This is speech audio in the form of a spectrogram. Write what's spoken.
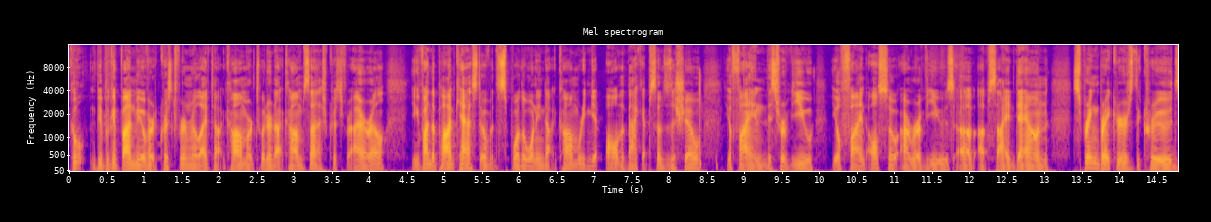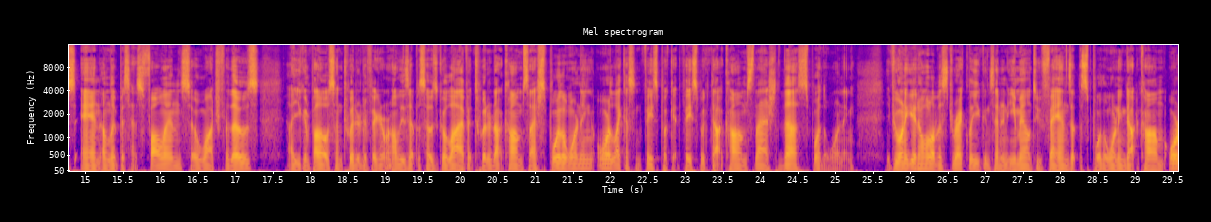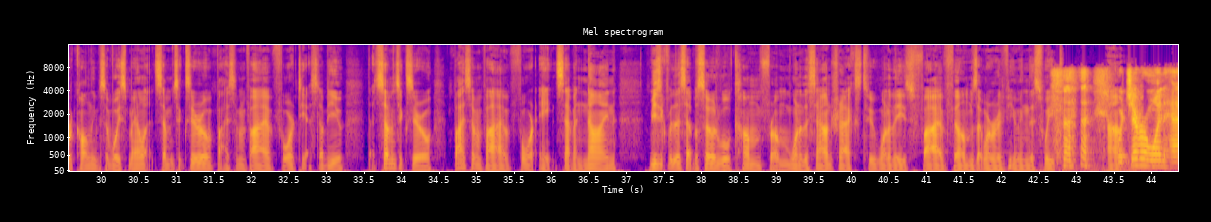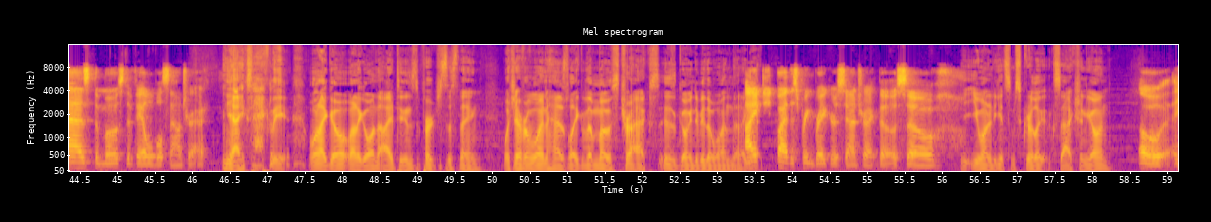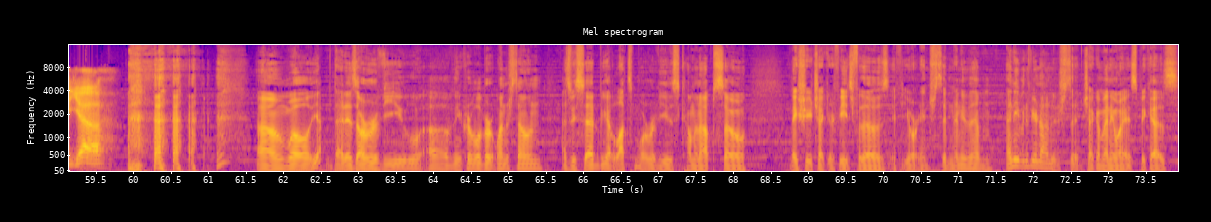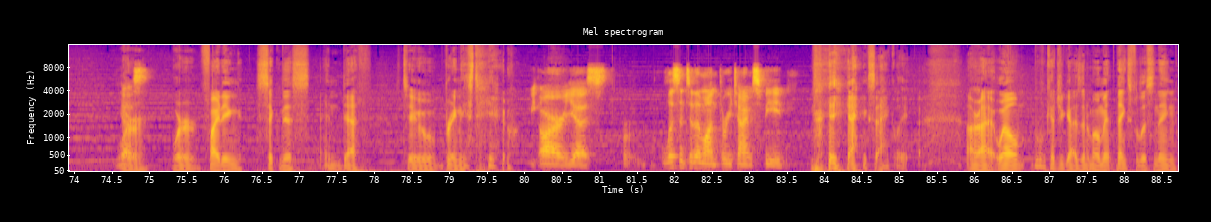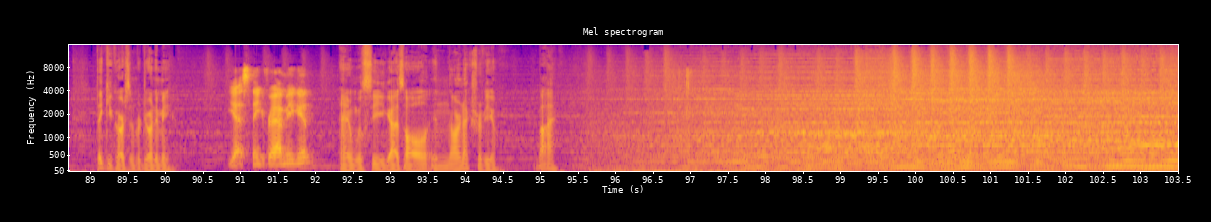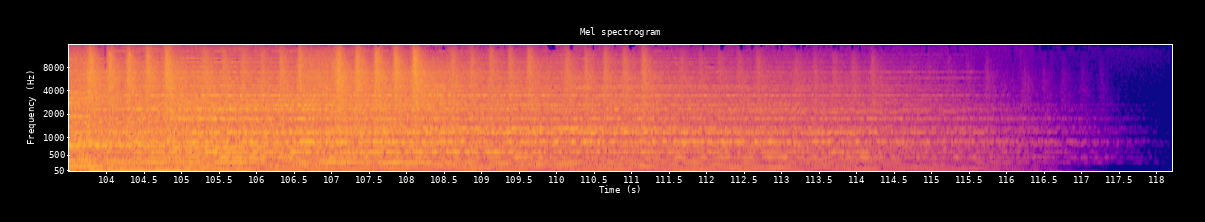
Cool. People can find me over at ChristopherInRealLife.com or Twitter.com slash ChristopherIRL. You can find the podcast over at SpoilerWarning.com where you can get all the back episodes of the show. You'll find this review. You'll find also our reviews of Upside Down, Spring Breakers, The Croods, and Olympus Has Fallen, so watch for those. Uh, you can follow us on Twitter to figure out when all these episodes go live at twitter.com slash spoilerwarning or like us on Facebook at facebook.com slash the spoilerwarning. If you want to get a hold of us directly, you can send an email to fans at thespoilerwarning.com or call and leave us a voicemail at 760-575-4TSW. That's 760-575-4879. Music for this episode will come from one of the soundtracks to one of these five films that we're reviewing this week. Um, Whichever one has the most available soundtrack. yeah, exactly. When I go when I go onto iTunes to purchase this thing, whichever one has like the most tracks is going to be the one that I I get. did buy the Spring Breakers soundtrack though, so You wanted to get some Skrillex action going. oh yeah. Um, well, yeah, that is our review of the Incredible Burt Wonderstone. As we said, we got lots more reviews coming up, so make sure you check your feeds for those if you're interested in any of them. And even if you're not interested, check them anyways because Yes. we're we're fighting sickness and death to bring these to you. We are, yes. Listen to them on three times speed. yeah, exactly. All right. Well, we'll catch you guys in a moment. Thanks for listening. Thank you, Carson, for joining me. Yes, thank you for having me again. And we'll see you guys all in our next review. Bye.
